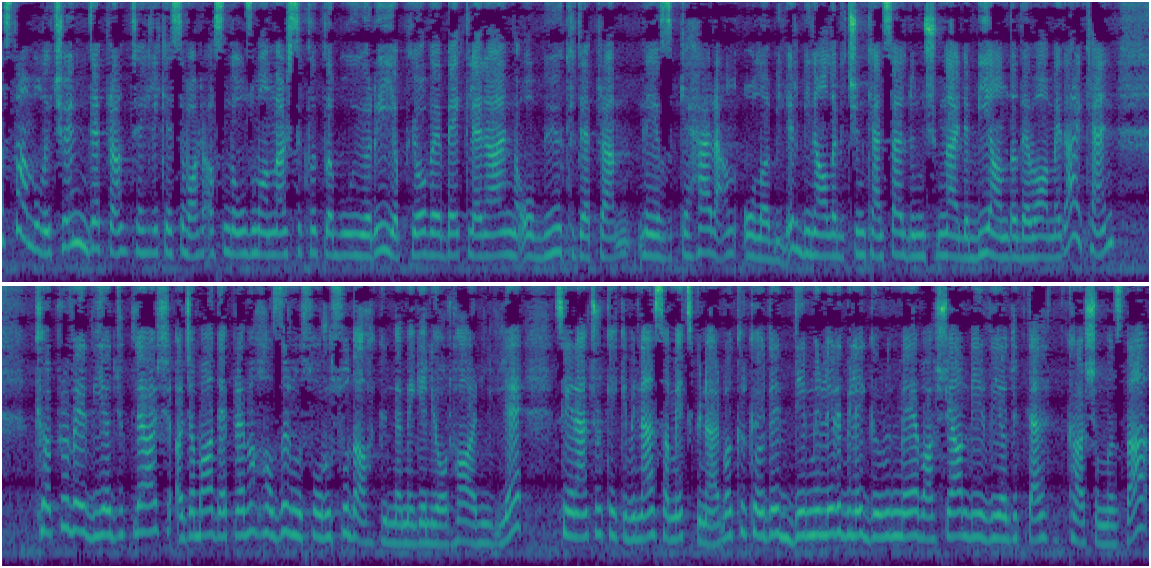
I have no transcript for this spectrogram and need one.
İstanbul için deprem tehlikesi var. Aslında uzmanlar sıklıkla bu uyarıyı yapıyor ve beklenen o büyük deprem ne yazık ki her an olabilir. Binalar için kentsel dönüşümler de bir anda devam ederken köprü ve viyadükler acaba depreme hazır mı sorusu da gündeme geliyor haliyle. CNN Türk ekibinden Samet Güner Bakırköy'de demirleri bile görünmeye başlayan bir viyadükten karşımızda.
